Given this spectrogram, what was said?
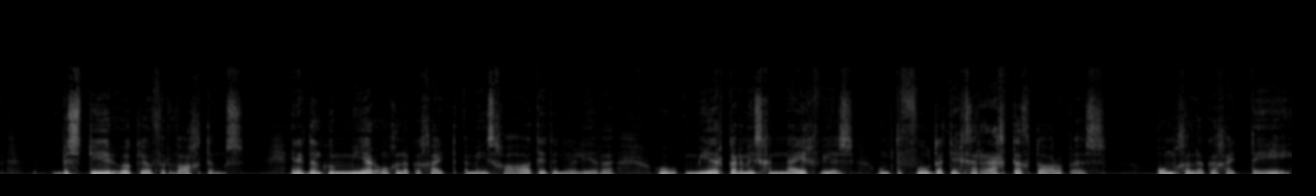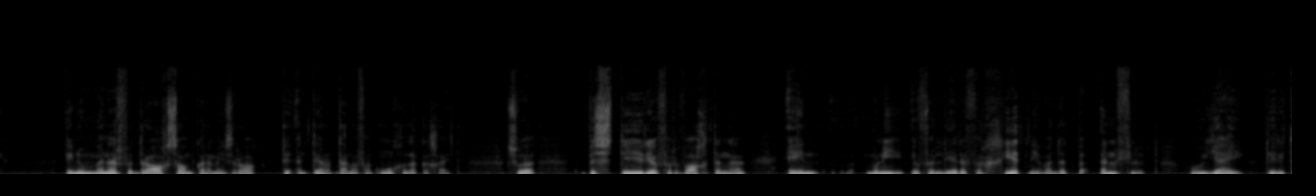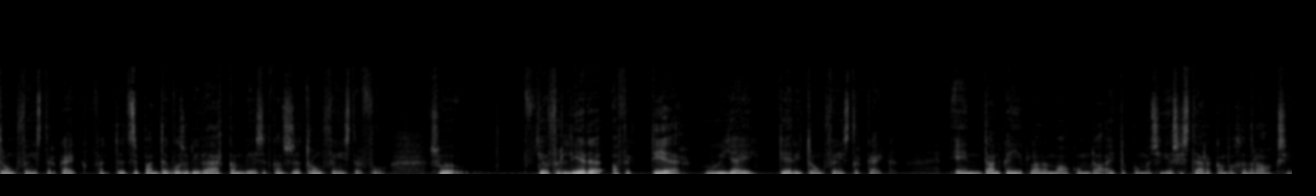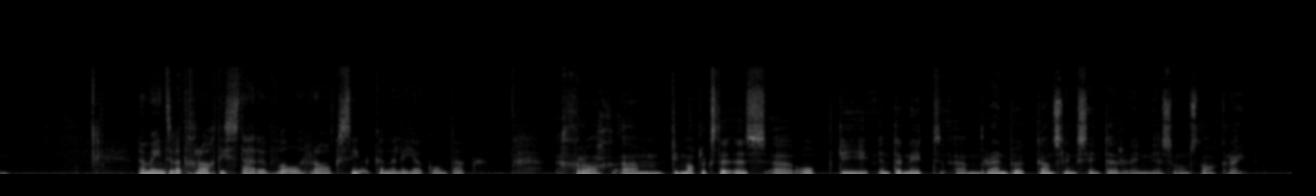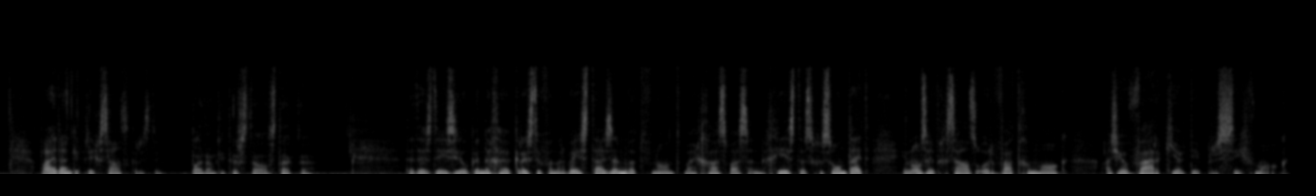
bestuur ook jou verwagtinge En ek dink hoe meer ongelukkigheid 'n mens gehad het in jou lewe, hoe meer kan 'n mens geneig wees om te voel dat jy geregtig daarop is om gelukigheid te hê. En hoe minder verdraagsaam kan 'n mens raak in terme van ongelukkigheid. So bestuur jou verwagtinge en moenie jou verlede vergeet nie want dit beïnvloed hoe jy deur die tronkvenster kyk want dit is 'n dikwels hoe die werk kan wees dit kan soos 'n tronkvenster voel. So jou verlede affekteer hoe jy deur die tronkvenster kyk. En dan kan jy planne maak om daar uit te kom as jy eers die sterre kan begin raak sien. Nou mense wat graag die sterre wil raak sien, kan hulle jou kontak? Graag. Ehm um, die maklikste is uh op die internet ehm um, Randburg Counselling Center en jy sal ons daar kry. Baie dankie vir die gesels, Christo. Baie dankie Kirstel, sterkte. Dit is die sielkundige Christo van der Westhuizen wat vanaand my gas was in Geestesgesondheid en ons het gesels oor wat gemaak as jou werk jou depressief maak.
